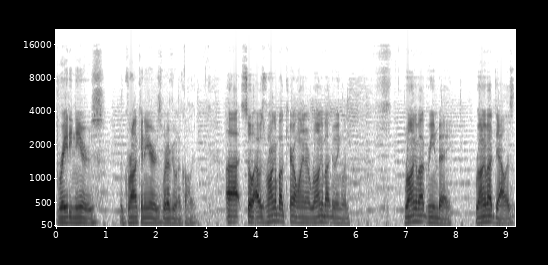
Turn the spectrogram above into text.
Brady Nears, the Gronkaneers, whatever you want to call it. Uh, so I was wrong about Carolina, wrong about New England, wrong about Green Bay, wrong about Dallas.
